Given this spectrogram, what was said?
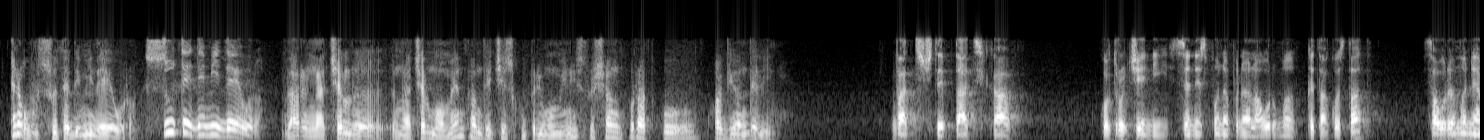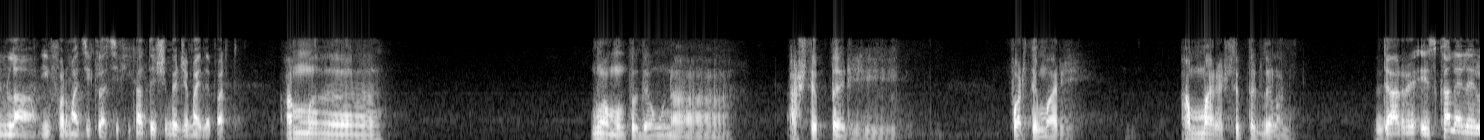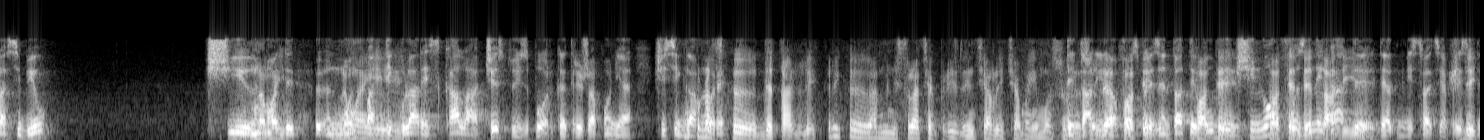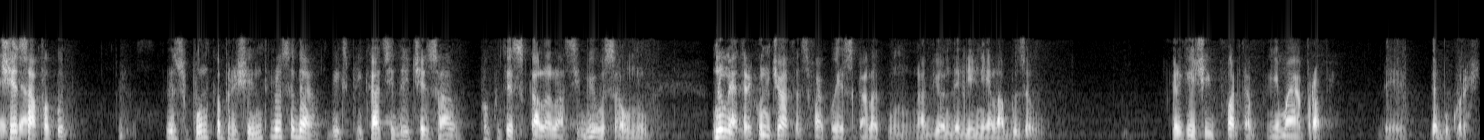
Erau sute de mii de euro. Sute de mii de euro. Dar în acel, în acel moment am decis cu primul ministru și am zburat cu, cu avion de linie. Vă așteptați ca cotrocenii să ne spună până la urmă cât a costat? Sau rămânem la informații clasificate și mergem mai departe? Am, uh, nu am întotdeauna așteptări foarte mari. Am mari așteptări de la mine. Dar escalele la Sibiu și în Nu mod, mai- de, în nu mod mai- particular escala acestui zbor către Japonia și Nu Singapore, cunosc uh, detaliile. Cred că administrația prezidențială e cea mai în măsură detaliile să au dea fost toate, prezentate toate, public și nu au toate fost detaliile. negate de administrația Și de ce prezidențială. s-a făcut? Presupun că președintele o să dea explicații de ce s-a făcut escală la Sibiu sau nu. Nu mi-a trecut niciodată să fac o escală cu un avion de linie la Buzău. Cred că e și foarte, e mai aproape de, de București.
